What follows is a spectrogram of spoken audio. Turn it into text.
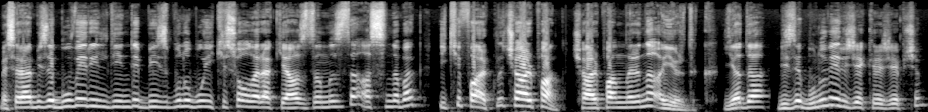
Mesela bize bu verildiğinde biz bunu bu ikisi olarak yazdığımızda aslında bak iki farklı çarpan. Çarpanlarına ayırdık. Ya da bize bunu verecek Recep'ciğim.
